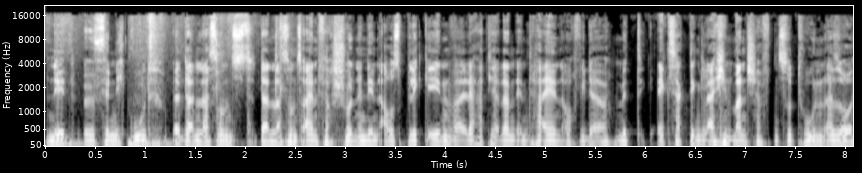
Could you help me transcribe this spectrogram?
Nee, finde ich gut. Äh, dann lass uns, dann lass uns einfach schon in den Ausblick gehen, weil der hat ja dann in Teilen auch wieder mit exakt den gleichen Mannschaften zu tun. Also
